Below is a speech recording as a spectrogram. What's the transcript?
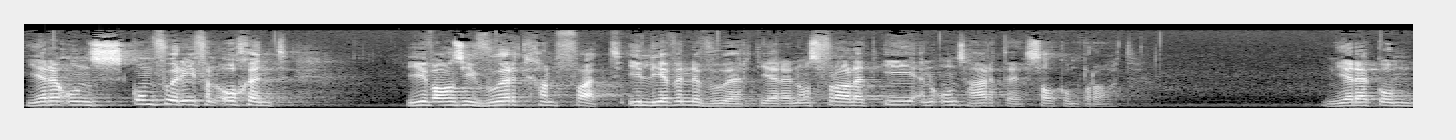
Here ons kom voor U vanoggend hier waar ons U woord gaan vat, U lewende woord, Here, en ons vra dat U in ons harte sal kom praat. Here kom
